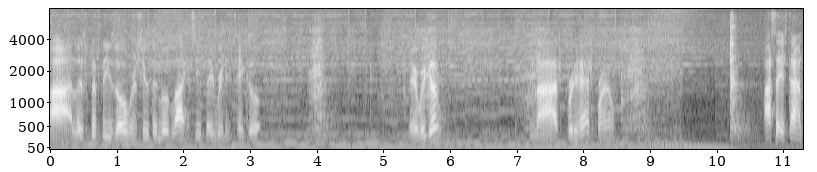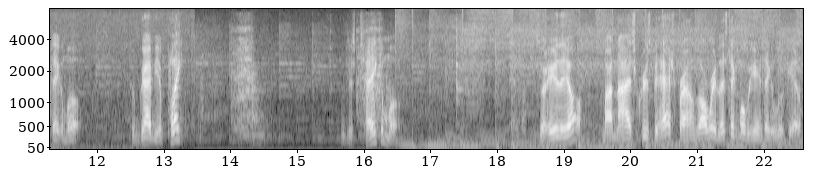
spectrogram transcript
All right, let's flip these over and see what they look like and see if they're ready to take up. There we go. Nice, pretty hash brown. I say it's time to take them up. So grab your plate and just take them up. So here they are, my nice crispy hash browns already. Let's take them over here and take a look at them.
